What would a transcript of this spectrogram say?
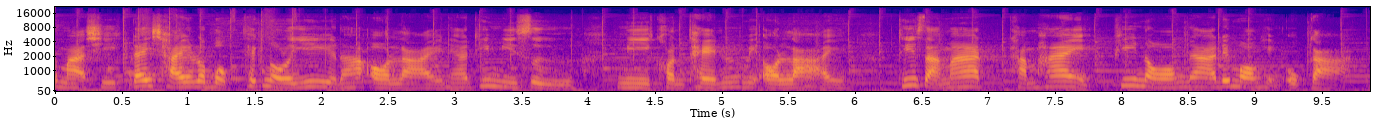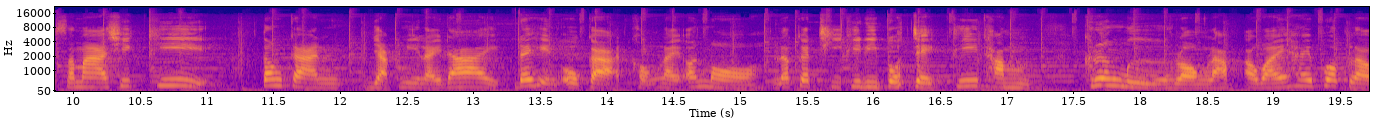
สมาชิกได้ใช้ระบบเทคโนโลยีนะคะออนไลน์นะคะที่มีสื่อมีคอนเทนต์มีออนไลน์ที่สามารถทำให้พี่น้องนะคะได้มองเห็นโอกาส สมาชิกที่ ต้องการอยากมีรายได้ ได้เห็นโอกาสของ Lion m a l l แล้วก็ TPD Project ที่ทำเครื่องมือรองรับเอาไว้ให้พวกเรา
